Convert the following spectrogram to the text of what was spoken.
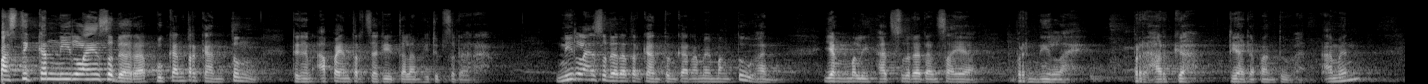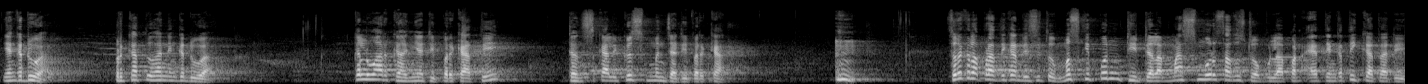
Pastikan nilai saudara bukan tergantung dengan apa yang terjadi dalam hidup saudara. Nilai saudara tergantung karena memang Tuhan yang melihat saudara dan saya bernilai, berharga di hadapan Tuhan. Amin. Yang kedua, berkat Tuhan yang kedua, keluarganya diberkati, dan sekaligus menjadi berkat. Saudara kalau perhatikan di situ, meskipun di dalam Mazmur 128 ayat yang ketiga tadi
